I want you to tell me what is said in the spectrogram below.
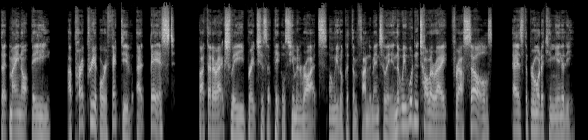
that may not be appropriate or effective at best, but that are actually breaches of people's human rights when we look at them fundamentally and that we wouldn't tolerate for ourselves as the broader community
